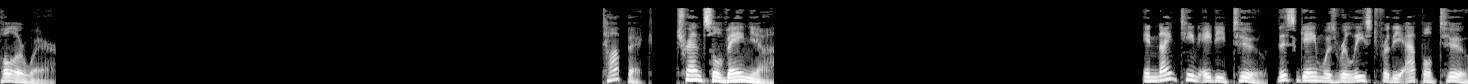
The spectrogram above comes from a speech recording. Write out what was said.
Polarware. Transylvania. In 1982, this game was released for the Apple II,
